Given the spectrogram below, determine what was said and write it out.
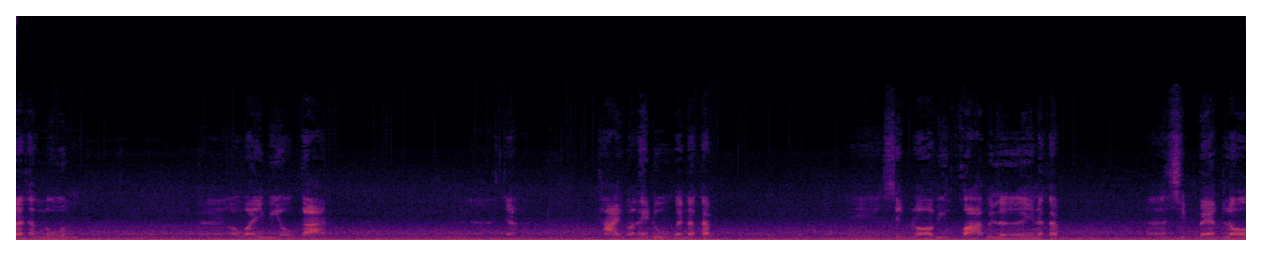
นะทางนู้นเอาไว้มีโอกาส จะถ่ายมาให้ดูกันนะครับสิบล้อวิ่งขวาไปเลยนะครับสิบแปดล้อ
